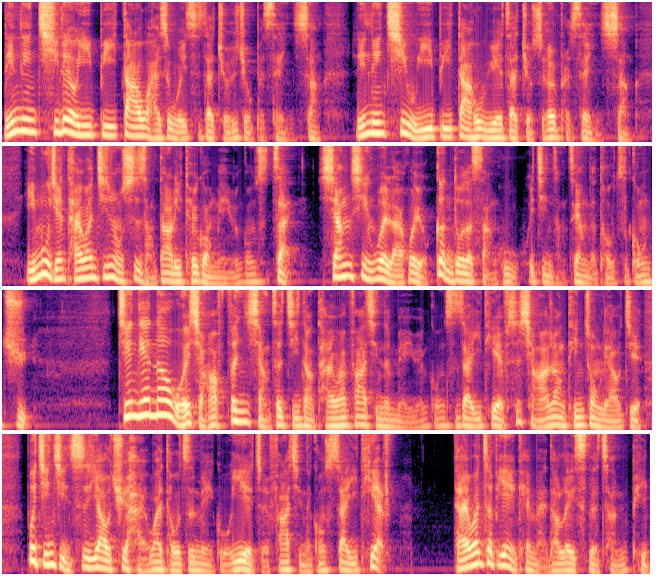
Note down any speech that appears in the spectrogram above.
零零七六一 B 大户还是维持在九十九 percent 以上，零零七五一 B 大户约在九十二 percent 以上。以目前台湾金融市场大力推广美元公司债，相信未来会有更多的散户会进场这样的投资工具。今天呢，我会想要分享这几档台湾发行的美元公司在 ETF，是想要让听众了解，不仅仅是要去海外投资美国业者发行的公司在 ETF，台湾这边也可以买到类似的产品。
